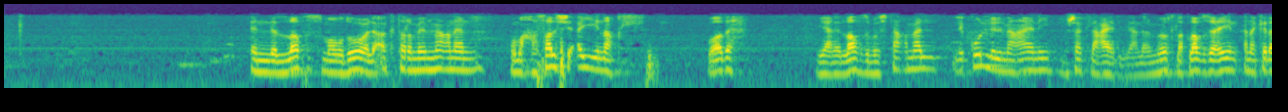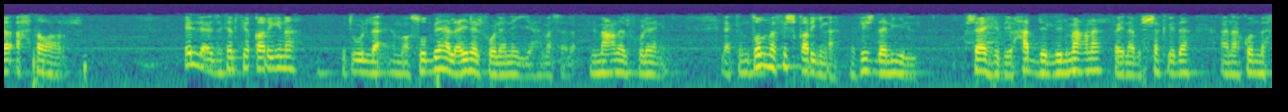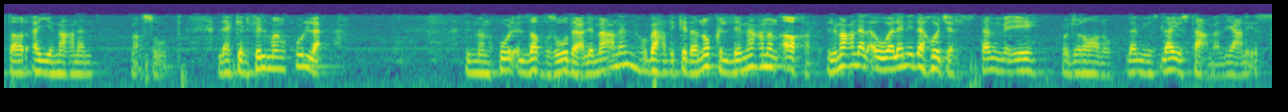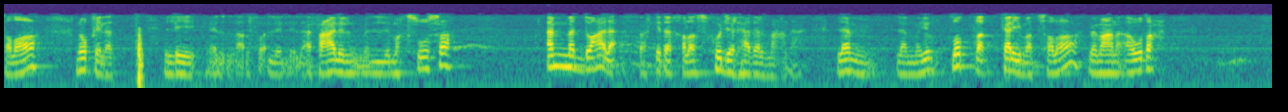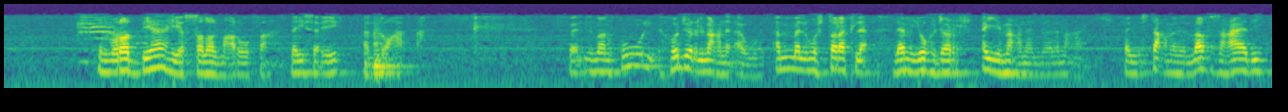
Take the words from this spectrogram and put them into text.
إن اللفظ موضوع لأكثر من معنى وما حصلش أي نقل. واضح؟ يعني اللفظ بيستعمل لكل المعاني بشكل عادي. يعني لما يطلق لفظ عين أنا كده أحتار. إلا إذا كان في قرينة بتقول لا المقصود بها العين الفلانية مثلا المعنى الفلاني. لكن طول ما فيش قرينة ما فيش دليل شاهد يحدد للمعنى فإن بالشكل ده أنا أكون محتار أي معنى مقصود. لكن في المنقول لا. المنقول اللفظ وضع لمعنى وبعد كده نقل لمعنى آخر. المعنى الأولاني ده هجر. تم إيه؟ هجرانه. لم لا يستعمل. يعني الصلاة نقلت للأفعال المخصوصة. أما الدعاء لا. فكده خلاص هجر هذا المعنى. لم لما يطلق كلمة صلاة بمعنى أوضح. المراد بها هي الصلاة المعروفة. ليس إيه؟ الدعاء. فالمنقول هجر المعنى الأول أما المشترك لا لم يهجر أي معنى من المعاني فيستعمل اللفظ عادي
